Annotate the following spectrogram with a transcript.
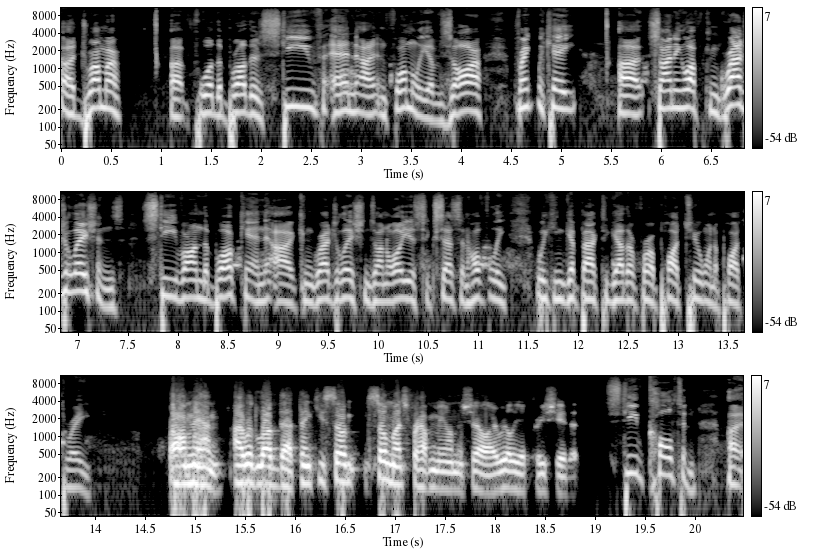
Uh, drummer uh, for the brothers Steve and, uh, and formerly of Tsar, Frank MacKay uh, signing off, congratulations, Steve, on the book, and uh, congratulations on all your success. And hopefully, we can get back together for a part two and a part three. Oh man, I would love that. Thank you so so much for having me on the show. I really appreciate it. Steve Colton, uh,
